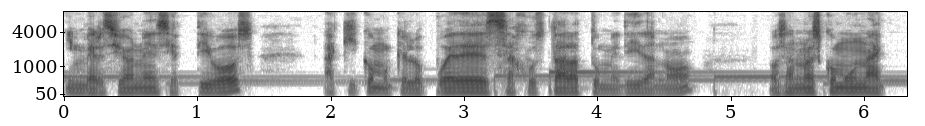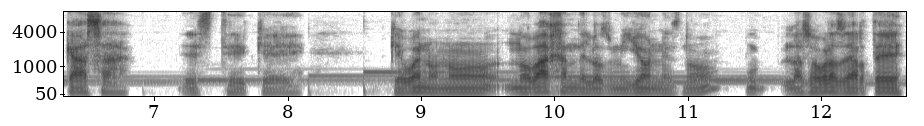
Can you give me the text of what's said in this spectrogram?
inversiones y activos, aquí como que lo puedes ajustar a tu medida, ¿no? O sea, no es como una casa este, que, que bueno, no, no bajan de los millones, ¿no? Las obras de arte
